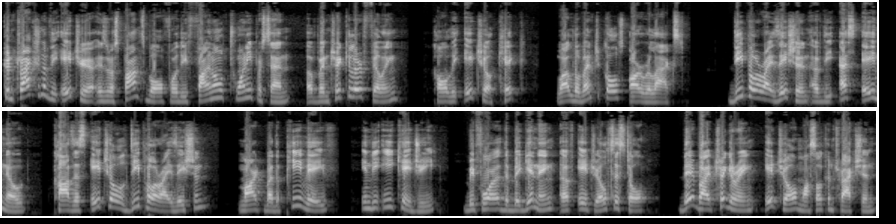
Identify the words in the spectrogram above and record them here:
Contraction of the atria is responsible for the final 20% of ventricular filling, called the atrial kick, while the ventricles are relaxed. Depolarization of the SA node causes atrial depolarization, marked by the P wave in the EKG, before the beginning of atrial systole thereby triggering atrial muscle contraction.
